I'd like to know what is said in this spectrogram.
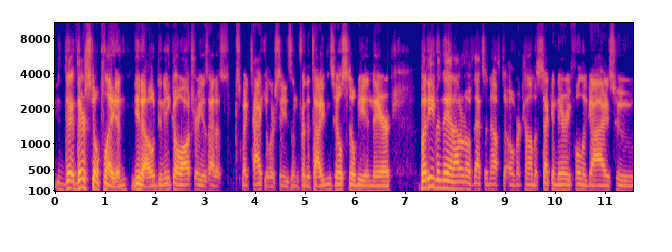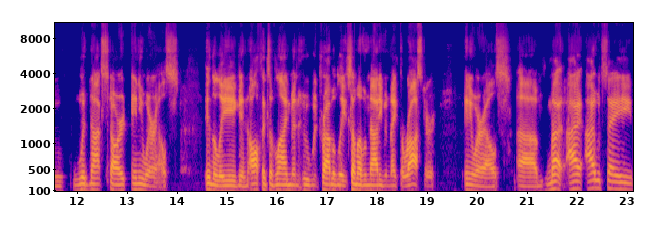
They're, they're still playing, you know. Denico Autry has had a spectacular season for the Titans. He'll still be in there but even then, I don't know if that's enough to overcome a secondary full of guys who would not start anywhere else in the league and offensive linemen who would probably some of them not even make the roster anywhere else. Um, my, I I would say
